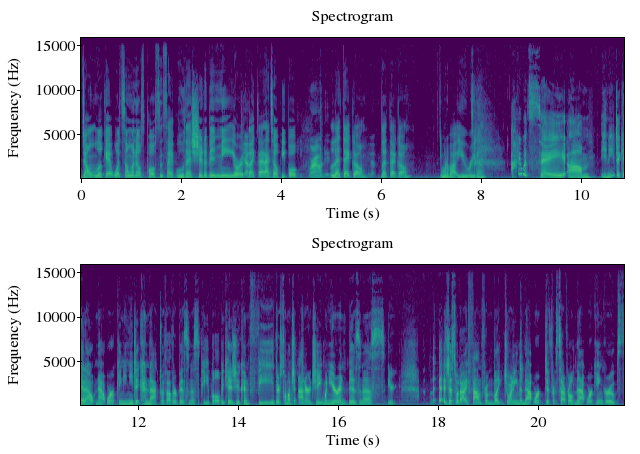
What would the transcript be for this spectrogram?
Don't look at what someone else posts and say, "Ooh, that should have been me," or Yep. like that. I tell people, Keep grounded. let that go. Yep. Let that go. What about you, Rita? I would say um, you need to get out networking. You need to connect with other business people because you can feed. There's so much energy when you're in business. You're, it's just what I found from like joining the network, different several networking groups.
